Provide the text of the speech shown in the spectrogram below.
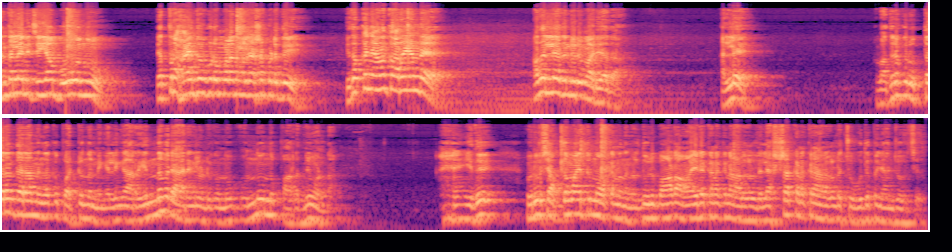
എന്തെല്ലാം ഇനി ചെയ്യാൻ പോകുന്നു? എത്ര ഹൈന്ദവ കുടുംബങ്ങളെ നിങ്ങൾ രക്ഷപ്പെടുത്തി? ഇതൊക്കെ ഞങ്ങൾക്ക് അറിയണ്ടേ? അതല്ലേ അതിന്റെ ഒരു മര്യാദ? അല്ലേ? അപ്പൊ അതിനൊക്കെ ഒരു ഉത്തരം തരാൻ നിങ്ങൾക്ക് പറ്റുന്നുണ്ടെങ്കിൽ അല്ലെങ്കിൽ അറിയുന്നവരാരെങ്കിലും ഉണ്ടെങ്കിൽ ഒന്ന് ഒന്നും ഒന്ന് പറഞ്ഞുകൊണ്ട. ഇത് ഒരു ശബ്ദമായിട്ട് നോക്കണം നിങ്ങൾ. ഇത് ഒരുപാട് ആയിരക്കണക്കിന് ആളുകളുടെ ലക്ഷക്കണക്കിന് ആളുകളുടെ ചോദ്യം ഇപ്പൊ ഞാൻ ചോദിച്ചത്.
